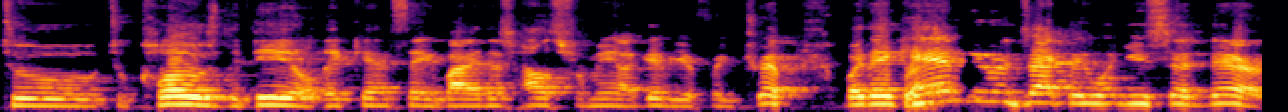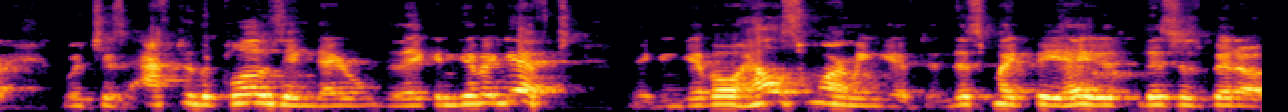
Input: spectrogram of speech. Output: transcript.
to to close the deal. They can't say buy this house for me, I'll give you a free trip. But they can right. do exactly what you said there, which is after the closing, they they can give a gift. They can give a housewarming gift, and this might be, hey, this has been a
